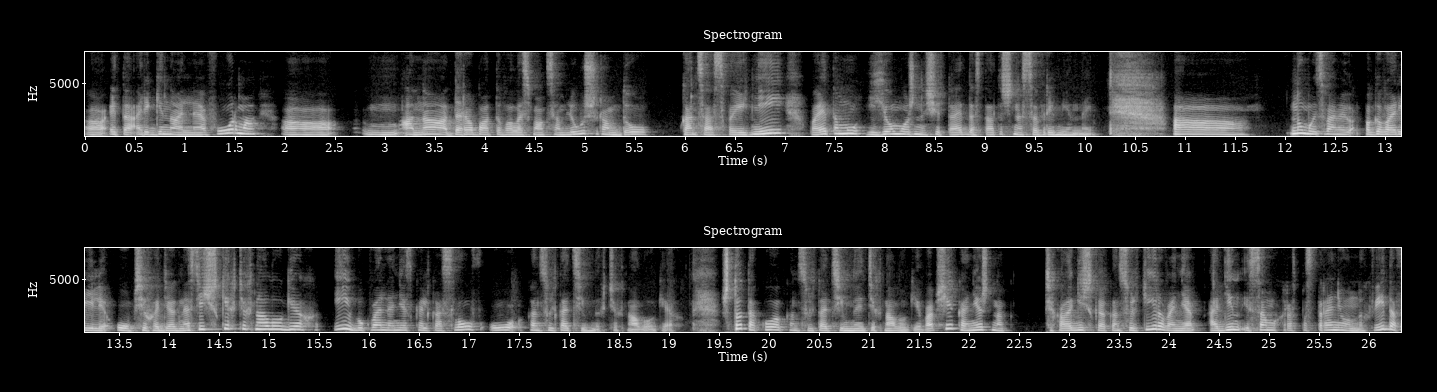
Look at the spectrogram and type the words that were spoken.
э, эта оригинальная форма, э, она дорабатывалась Максом Люшером до конца своих дней, поэтому ее можно считать достаточно современной. А, ну, мы с вами поговорили о психодиагностических технологиях и буквально несколько слов о консультативных технологиях. Что такое консультативные технологии? Вообще, конечно, Психологическое консультирование – один из самых распространенных видов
